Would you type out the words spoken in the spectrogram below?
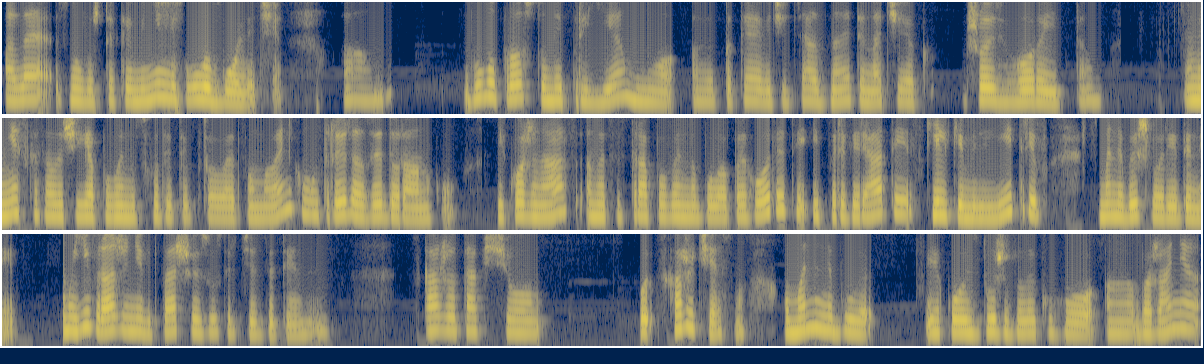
але знову ж таки мені не було боляче. А, Було просто неприємно е, таке відчуття, знаєте, наче як щось горить там. Мені сказали, що я повинна сходити в туалет по-маленькому три рази до ранку. І кожен раз медсестра повинна була приходити і перевіряти, скільки мілілітрів з мене вийшло рідини. Мої враження від першої зустрічі з дитиною. Скажу так, що скажу чесно, у мене не було якогось дуже великого е, бажання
